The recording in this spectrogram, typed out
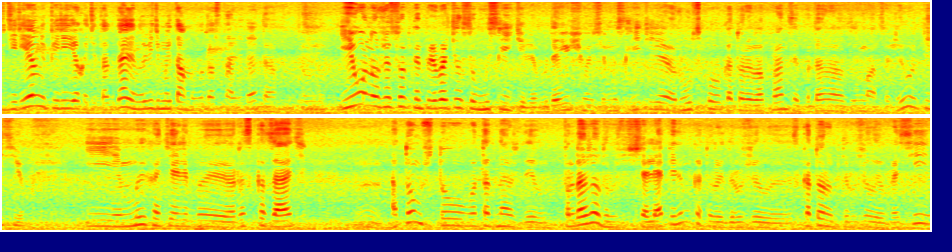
в деревню переехать и так далее, но, видимо, и там его достали, да? Да. И он уже, собственно, превратился в мыслителя, выдающегося мыслителя русского, который во Франции продолжал заниматься живописью. И мы хотели бы рассказать о том, что вот однажды продолжал дружить с Шаляпиным, который дружил, с которым дружил и в России.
